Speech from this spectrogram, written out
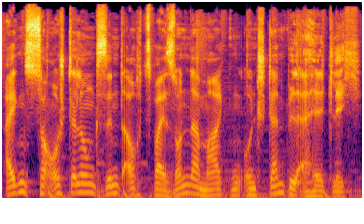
Eigens zur Ausstellung sind auch zwei Sondermarken und Stempel erhältlich.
